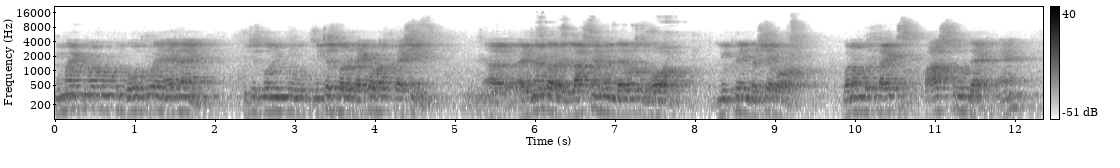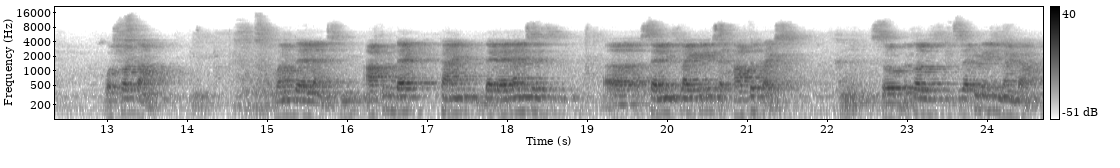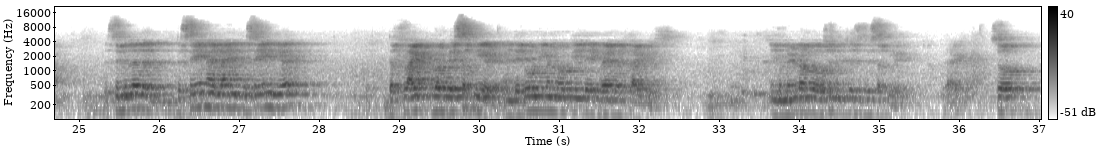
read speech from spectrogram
You might not want to go to an airline which is going to, which has got a record of crashing. Uh, I remember last time when there was a war, Ukraine-Russia war, one of the flights passed through that and was shot down. One of the airlines. After that time, that airlines is uh, selling flight tickets at half the price. So because its reputation went down. The similar, the same airline in the same year, the flight got disappeared and they don't even know till date where the flight is. In the middle of the ocean, it just disappeared, right? So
